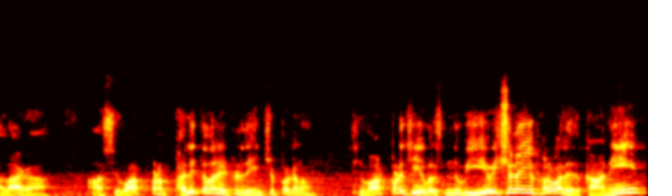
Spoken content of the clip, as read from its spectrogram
అలాగా ఆ శివార్పణ ఫలితం అనేటువంటిది ఏం చెప్పగలం? శివార్పణ చేయవలసింది నువ్వు ఏ ఇచ్చినా పర్వాలేదు కానీ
